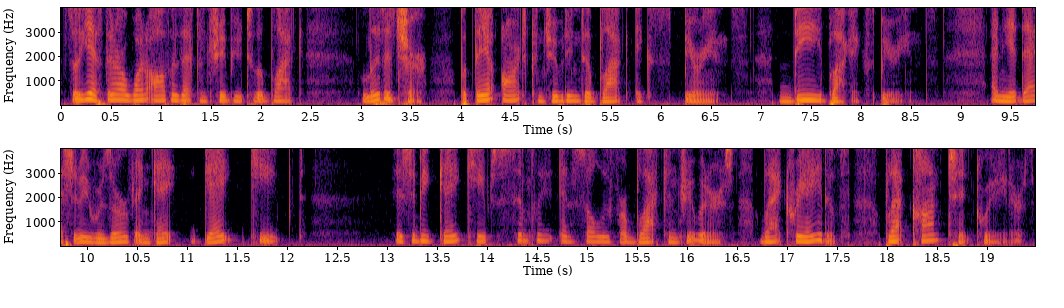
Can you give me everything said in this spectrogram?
So, yes, there are white authors that contribute to the black literature, but they aren't contributing to black experience, the black experience. And yet, that should be reserved and gate gatekept. It should be gatekept simply and solely for black contributors, black creatives, black content creators.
